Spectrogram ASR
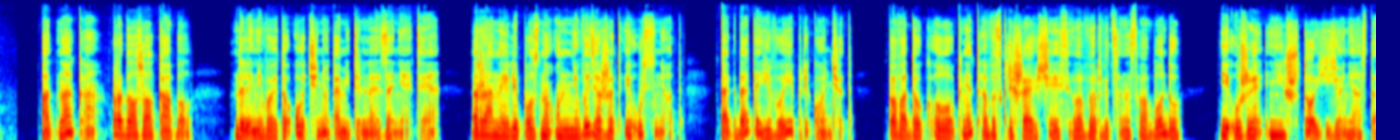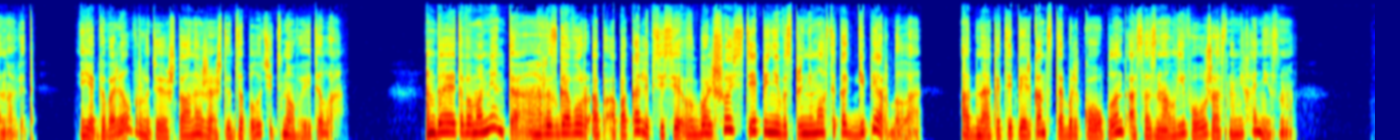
Однако, продолжал Кабл, для него это очень утомительное занятие. Рано или поздно он не выдержит и уснет. Тогда-то его и прикончат. Поводок лопнет, воскрешающая сила вырвется на свободу, и уже ничто ее не остановит. Я говорил вроде, что она жаждет заполучить новые дела. До этого момента разговор об апокалипсисе в большой степени воспринимался как гипербола, однако теперь констебль Коупленд осознал его ужасный механизм.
